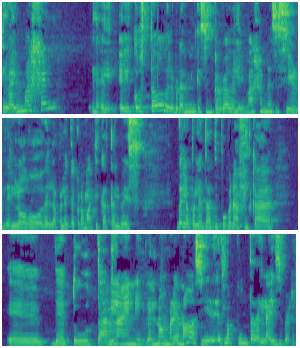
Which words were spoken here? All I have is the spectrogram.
la imagen, el, costado del branding que se encarga de la imagen, es decir, del logo, de la paleta cromática tal vez, de la paleta tipográfica, eh, de tu tagline y del nombre, ¿no? Así es la punta del iceberg.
